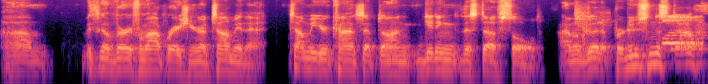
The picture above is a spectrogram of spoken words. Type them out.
Um, it's going to vary from operation. You're going to tell me that. Tell me your concept on getting the stuff sold. I'm good at producing the well, stuff.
